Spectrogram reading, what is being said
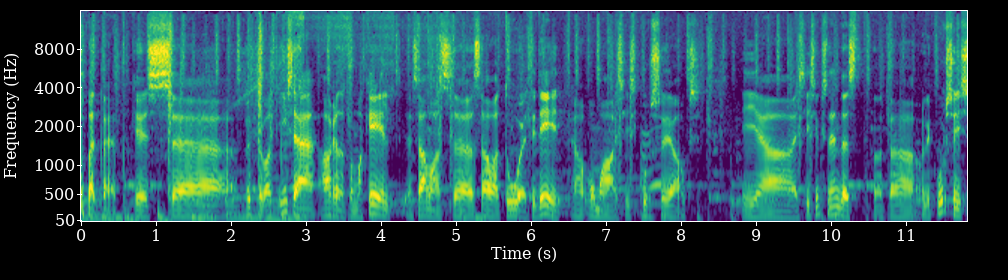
õpetajad, kes äh, õpivad ise, arendavad oma keelt ja samas saavad uued ideed oma siis kursuse jaoks. ja siis üks nendest, ta oli kursis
